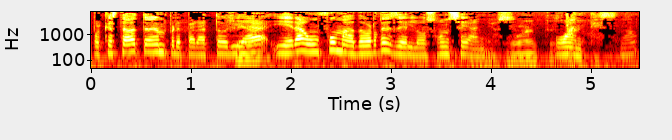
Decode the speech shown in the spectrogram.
porque estaba todo en preparatoria y era un fumador desde los 11 años O antes. o antes, ¿no?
